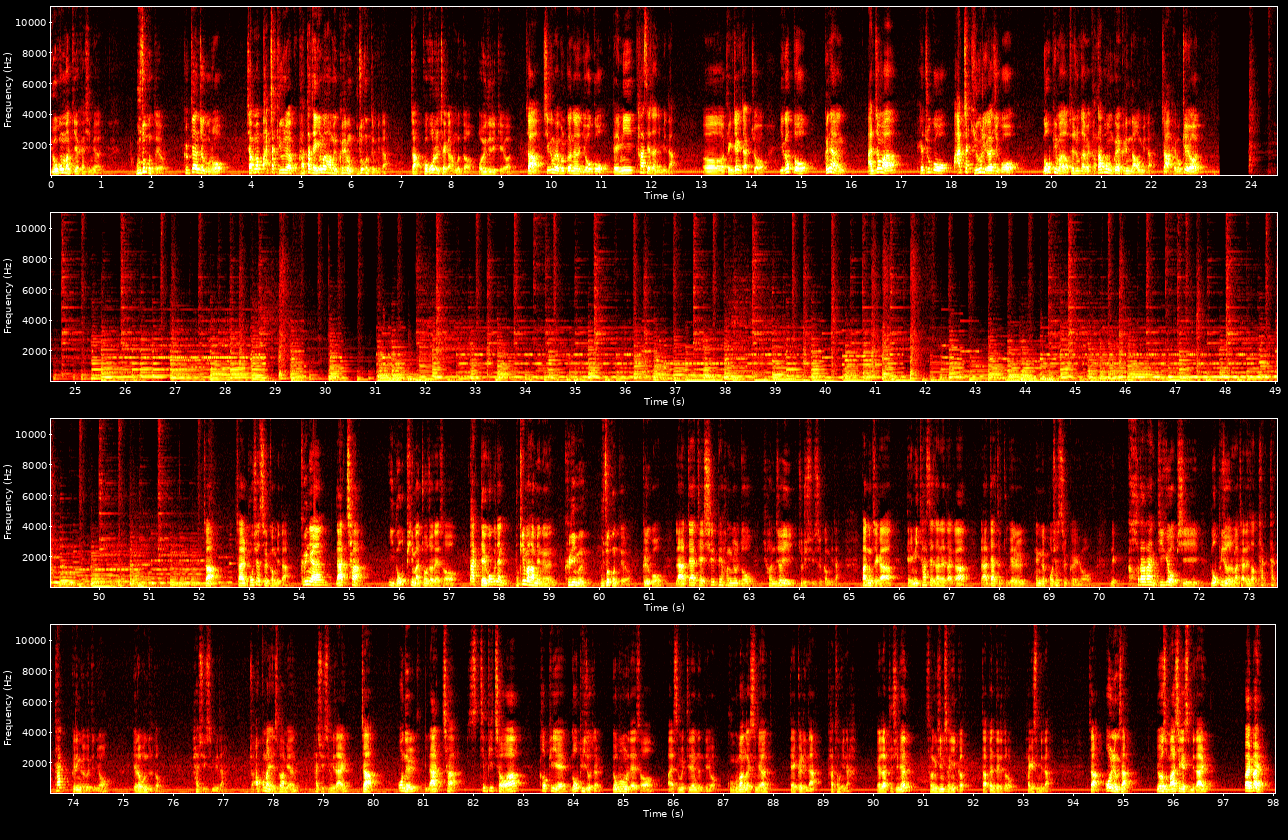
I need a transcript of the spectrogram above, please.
요것만 기억하시면 무조건 떠요. 극단적으로 잠만 바짝 기울여갖고 갖다 대기만 하면 그림은 무조건 뜹니다. 자 그거를 제가 한 번 더 보여드릴게요. 자 지금 해볼 거는 요거 데미 타세잔입니다. 어 굉장히 작죠? 이것도 그냥 안정화 해주고 바짝 기울여 가지고 높이만 없애준 다음에 가다 보면 그냥 그림 나옵니다. 자 해볼게요 자, 잘 보셨을 겁니다. 그냥 낙차, 이 높이만 조절해서 딱 대고 그냥 붓기만 하면은 그림은 무조건 떠요. 그리고 라떼아트의 실패 확률도 현저히 줄일 수 있을 겁니다. 방금 제가 데미타세 잔에다가 라떼아트 두 개를 한 걸 보셨을 거예요. 근데 커다란 기교 없이 높이 조절만 잘해서 탁탁탁 그린 거거든요. 여러분들도 할 수 있습니다. 조금만 연습하면 할 수 있습니다. 자, 오늘 낙차, 스팀 피처와 커피의 높이 조절 이 부분에 대해서 말씀을 드렸는데요. 궁금한 거 있으면 댓글이나 카톡이나 연락 주시면 성심성의껏 답변 드리도록 하겠습니다. 자, 오늘 영상 여기서 마치겠습니다. 빠이빠이!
